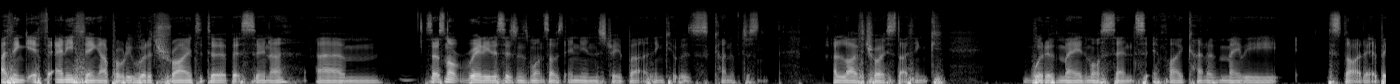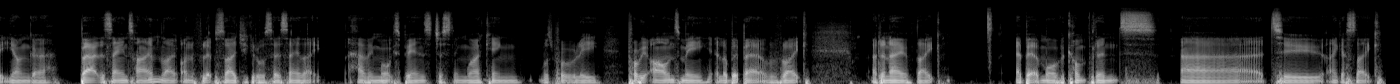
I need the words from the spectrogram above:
I think if anything, I probably would have tried to do it a bit sooner. Um, so it's not really decisions once I was in the industry, but I think it was kind of just a life choice that I think would have made more sense if I kind of maybe started it a bit younger. But at the same time, like on the flip side, you could also say like having more experience just in working was probably probably armed me a little bit better with like I don't know like a bit more of a confidence uh, to I guess like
